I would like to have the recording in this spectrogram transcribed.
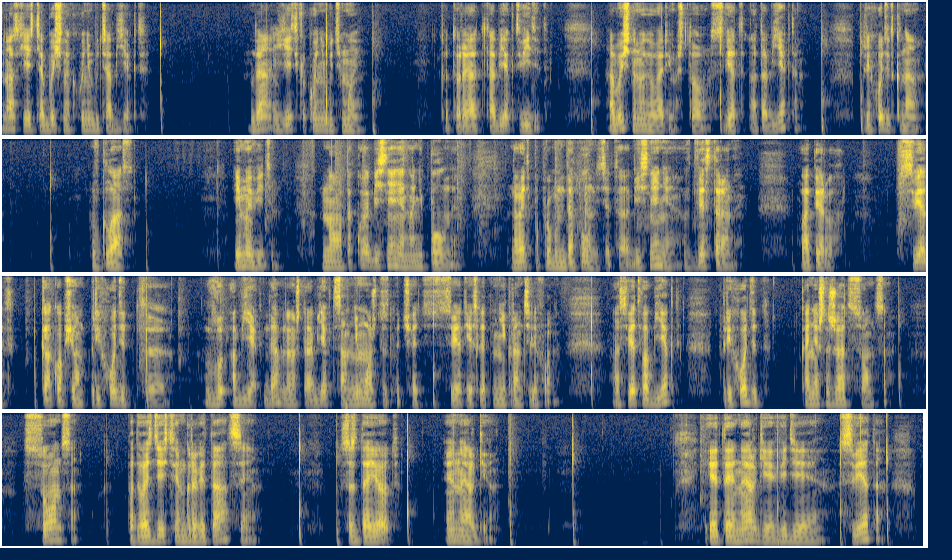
У нас есть обычно какой-нибудь объект. Да, есть какой-нибудь мы, который этот объект видит. Обычно мы говорим, что свет от объекта приходит к нам в глаз, и мы видим. Но такое объяснение, оно не полное. Давайте попробуем дополнить это объяснение в две стороны. Во-первых, свет, как вообще он приходит э, в объект, да, потому что объект сам не может излучать свет, если это не экран телефона. А свет в объект приходит, конечно же, от Солнца. Солнце под воздействием гравитации создает энергию. И эта энергия в виде света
